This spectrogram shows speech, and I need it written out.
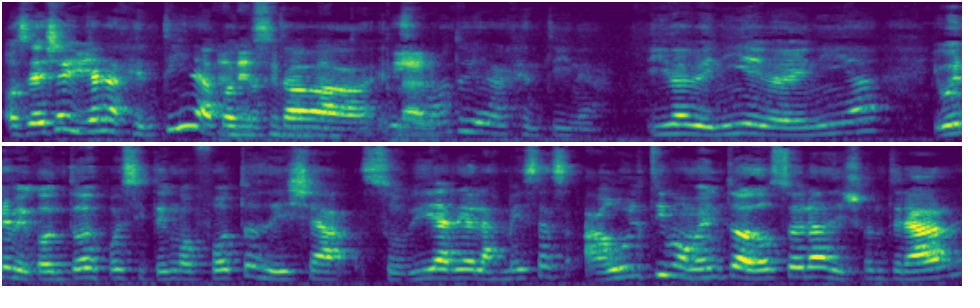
O sea, ella vivía en Argentina cuando ese estaba... momento, En claro. ese momento vivía en Argentina. Iba, venía, iba, venía. Y bueno, me contó después si tengo fotos de ella subida arriba de las mesas a último momento, a dos horas de yo entrar,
